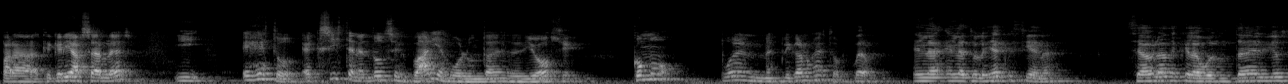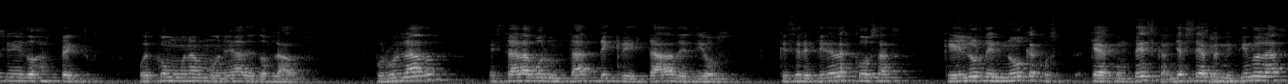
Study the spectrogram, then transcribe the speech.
para que quería hacerles y es esto, ¿existen entonces varias voluntades de Dios? Sí. ¿Cómo pueden explicarnos esto? Bueno, en la, en la teología cristiana se habla de que la voluntad de Dios tiene dos aspectos, o es como una moneda de dos lados. Por un lado, está la voluntad decretada de Dios, que se refiere a las cosas que Él ordenó que, que acontezcan, ya sea Sí. permitiéndolas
